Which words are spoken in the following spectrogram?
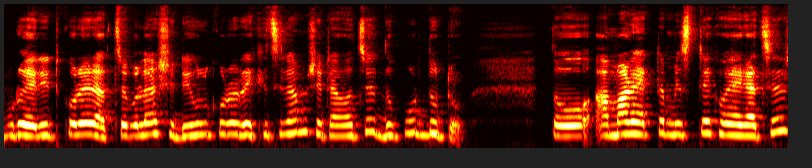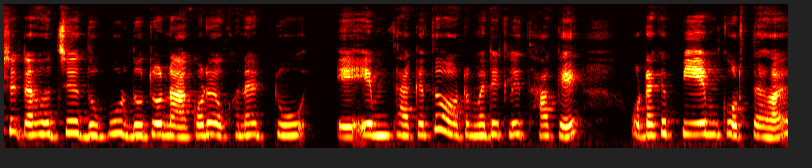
পুরো এডিট করে রাত্রেবেলা শিডিউল করে রেখেছিলাম, সেটা হচ্ছে দুপুর দুটো। তো আমার একটা মিস্টেক হয়ে গেছে, সেটা হচ্ছে দুপুর দুটো না করে ওখানে টু এ এম থাকে তো অটোমেটিকলি থাকে, ওটাকে পিএম করতে হয়,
